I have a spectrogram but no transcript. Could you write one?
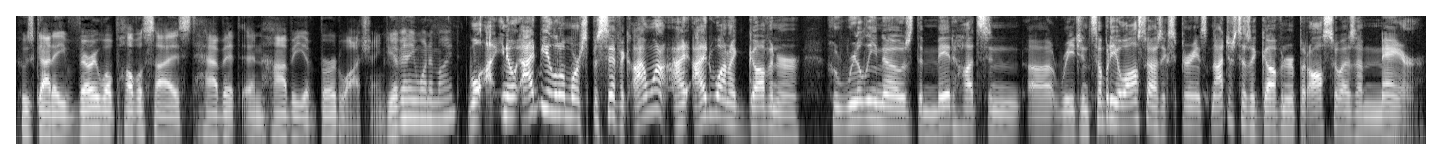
who's got a very well publicized habit and hobby of bird watching. Do you have anyone in mind? Well, you know, I'd be a little more specific. I want I, would want a governor who really knows the Mid Hudson uh, region, somebody who also has experience not just as a governor but also as a mayor.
